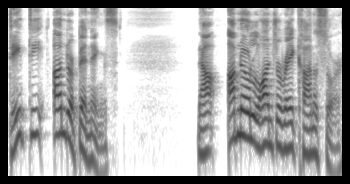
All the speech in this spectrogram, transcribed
dainty underpinnings? Now, I'm no lingerie connoisseur,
